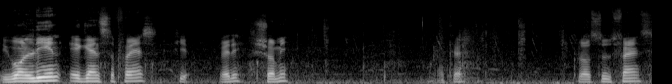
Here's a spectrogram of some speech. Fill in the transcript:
You're going to lean against the fence. Ready? Show me. Okay. Close to the fence.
